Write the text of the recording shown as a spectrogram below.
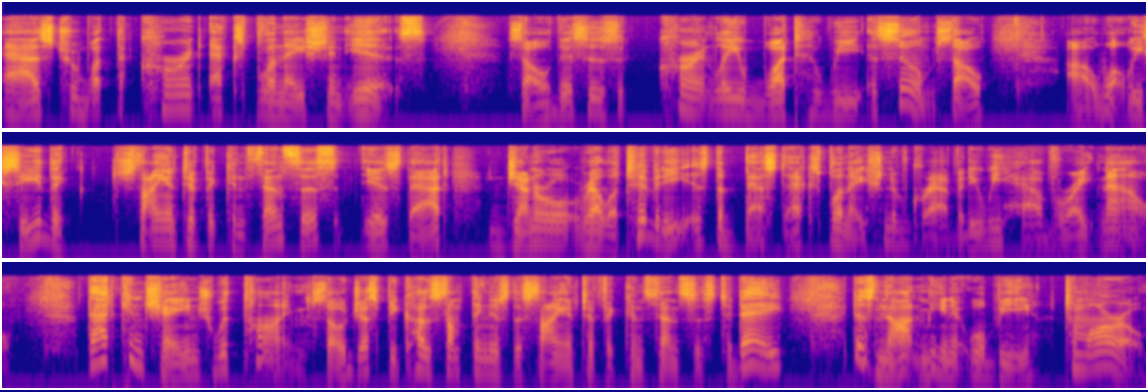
as to what the current explanation is. So this is currently what we assume. So uh, what we see the scientific consensus is that general relativity is the best explanation of gravity we have right now. That can change with time. So just because something is the scientific consensus today does not mean it will be tomorrow.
